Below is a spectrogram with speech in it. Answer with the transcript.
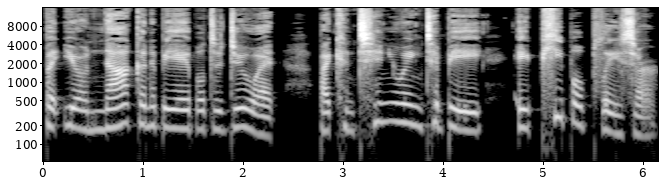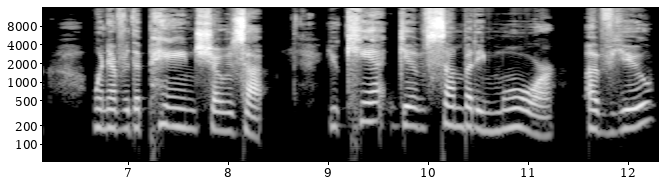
but you're not going to be able to do it by continuing to be a people pleaser whenever the pain shows up. You can't give somebody more of you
